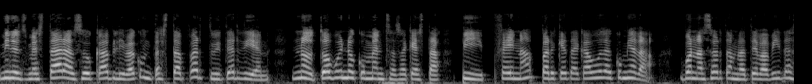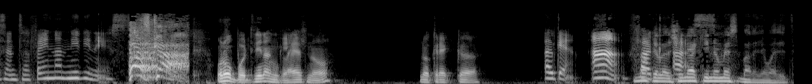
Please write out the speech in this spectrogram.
Minuts més tard, el seu cap li va contestar per Twitter dient no, tu avui no comences aquesta PIP feina perquè t'acabo d'acomiadar. Bona sort amb la teva vida sense feina ni diners. Bueno, ho pots dir en anglès, no? No crec que... El què? Ah, No, fuck que la gent us. aquí només... Vale, ja ho he dit.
